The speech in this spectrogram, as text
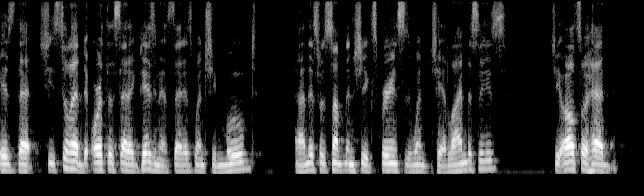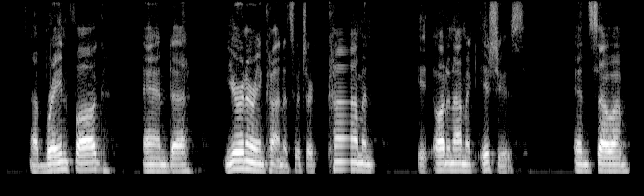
is that she still had the orthostatic dizziness. That is when she moved. And this was something she experienced when she had Lyme disease. She also had uh, brain fog and uh, urinary incontinence, which are common autonomic issues. And so um,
